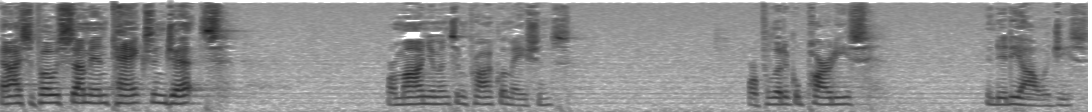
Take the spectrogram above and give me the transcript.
And I suppose some in tanks and jets, or monuments and proclamations, or political parties and ideologies.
